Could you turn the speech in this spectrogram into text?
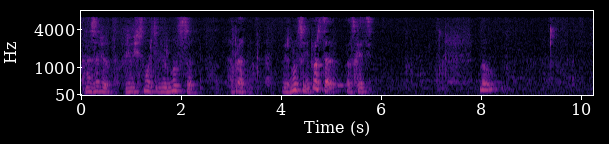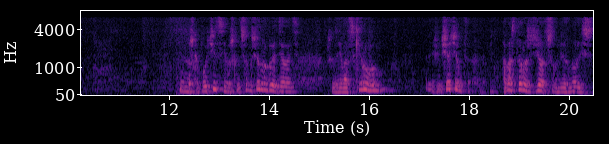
она зовет. Вы сейчас можете вернуться обратно. Вернуться не просто, так сказать, ну, немножко поучиться, немножко что-то еще другое делать, что заниматься кирувом, еще, еще чем-то. А вас Тора ждет, чтобы вернулись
